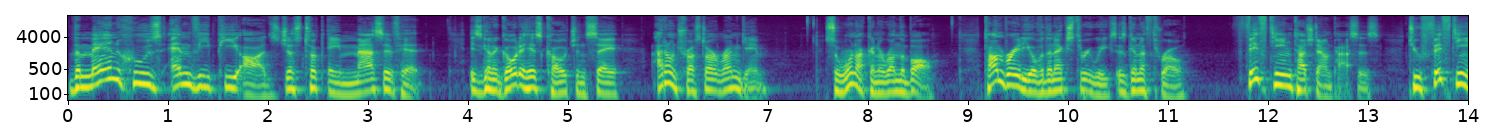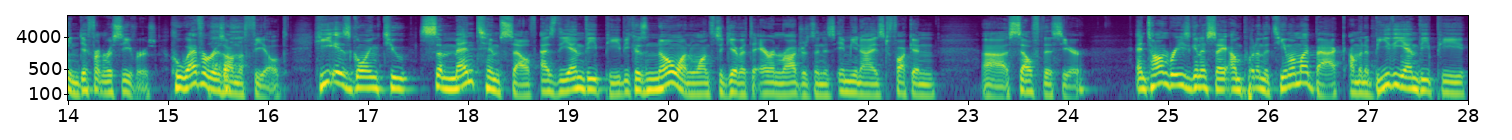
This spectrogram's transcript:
The man whose MVP odds just took a massive hit is going to go to his coach and say, I don't trust our run game. So we're not going to run the ball. Tom Brady, over the next three weeks, is going to throw 15 touchdown passes to 15 different receivers, whoever is on the field. He is going to cement himself as the MVP because no one wants to give it to Aaron Rodgers and his immunized fucking uh, self this year. And Tom Brady's going to say, I'm putting the team on my back. I'm going to be the MVP.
